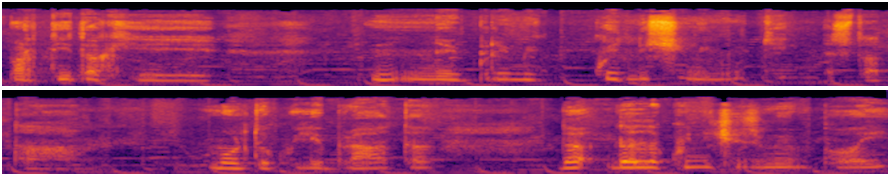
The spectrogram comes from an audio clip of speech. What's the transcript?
partita che nei primi 15 minuti è stata molto equilibrata. Da, dal quindicesimo in poi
